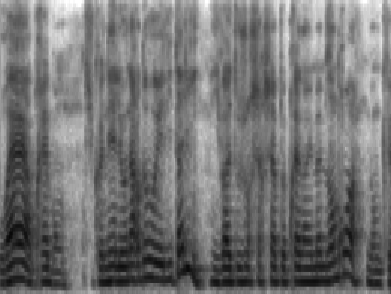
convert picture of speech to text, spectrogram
Ouais, après, bon, tu connais Leonardo et l'Italie. Il va toujours chercher à peu près dans les mêmes endroits. Donc,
